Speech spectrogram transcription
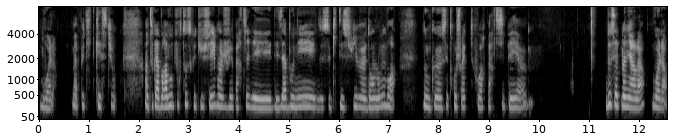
Voilà, ma petite question. En tout cas, bravo pour tout ce que tu fais. Moi, je fais partie des, des abonnés et de ceux qui te suivent dans l'ombre. Donc, c'est trop chouette de pouvoir participer de cette manière-là. Voilà.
